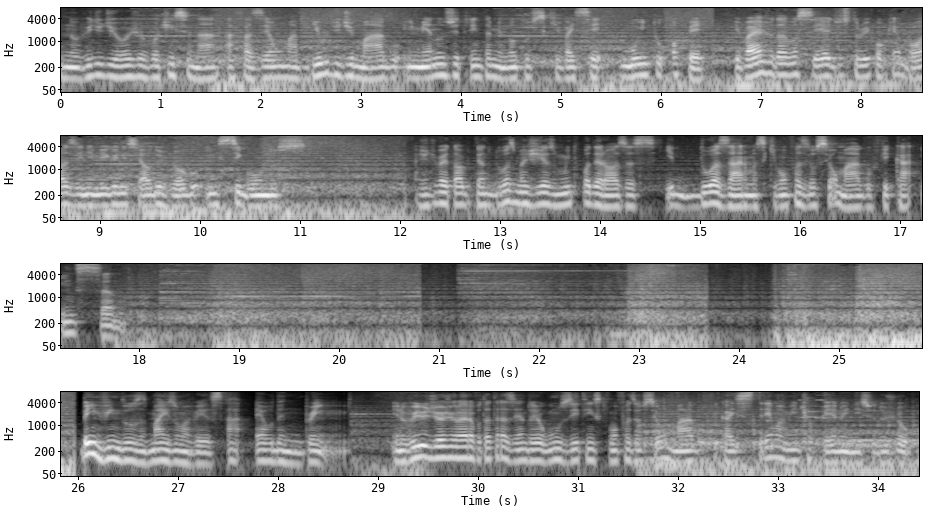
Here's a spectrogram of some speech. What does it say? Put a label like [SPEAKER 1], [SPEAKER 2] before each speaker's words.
[SPEAKER 1] No vídeo de hoje eu vou te ensinar a fazer uma build de mago em menos de 30 minutos que vai ser muito OP e vai ajudar você a destruir qualquer boss inimigo inicial do jogo em segundos. A gente vai estar obtendo duas magias muito poderosas e duas armas que vão fazer o seu mago ficar insano. Bem-vindos mais uma vez a Elden Ring. E no vídeo de hoje, galera, eu vou estar trazendo alguns itens que vão fazer o seu mago ficar extremamente OP no início do jogo.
